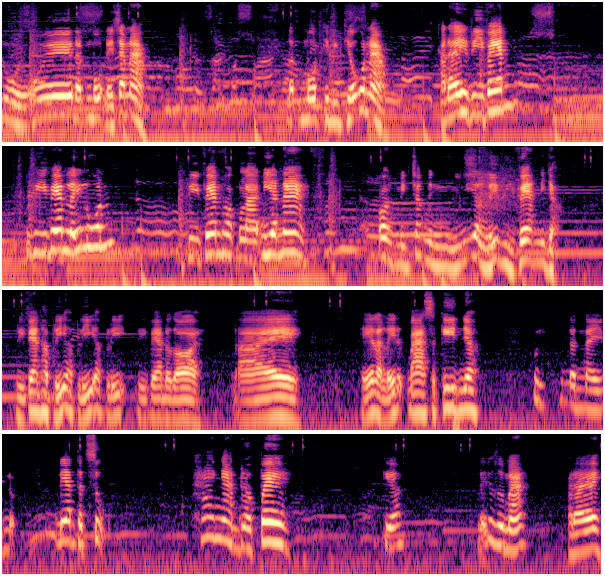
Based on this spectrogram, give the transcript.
Rồi ôi đợt một để xem nào. Đợt một thì mình thiếu con nào? À đây reven, reven lấy luôn. Revenge hoặc là Diana thôi mình chắc mình nghĩ là lấy Revenge đi nhở? Revenge hợp lý hợp lý hợp lý. Revenge được rồi. Đây. Thế là lấy được 3 skin nhá. Ui, lần này đen thật sự. 2000 RP kìa. Lấy được rồi mà. Ở đây.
